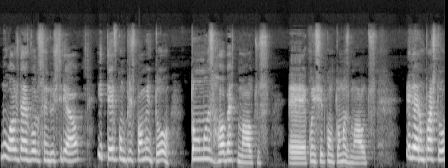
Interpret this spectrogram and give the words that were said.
no auge da Revolução Industrial, e teve como principal mentor Thomas Robert Malthus, é, conhecido como Thomas Malthus. Ele era um pastor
